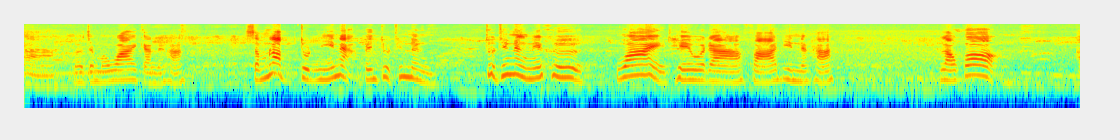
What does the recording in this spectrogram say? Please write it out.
อ่าเราจะมาไหว้กันนะคะสำหรับจุดนี้เนี่ยเป็นจุดที่หนึ่งจุดที่หนึ่งนี่คือไหว้เทวดาฟ้าดินนะคะ เราก็อ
